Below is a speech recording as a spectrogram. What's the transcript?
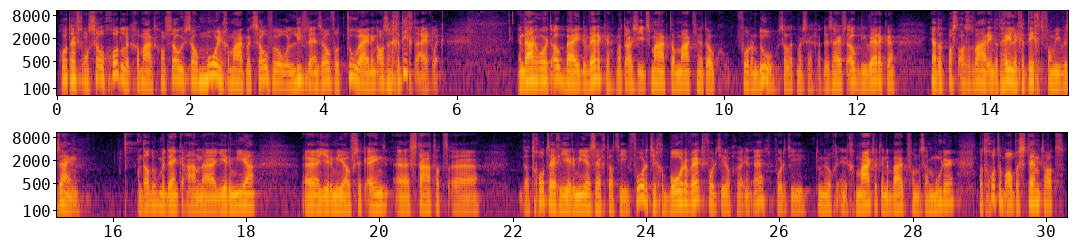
God heeft ons zo goddelijk gemaakt, gewoon zo, zo mooi gemaakt, met zoveel liefde en zoveel toewijding, als een gedicht eigenlijk. En daar hoort ook bij de werken, want als je iets maakt, dan maak je het ook voor een doel, zal ik maar zeggen. Dus hij heeft ook die werken, ja, dat past als het ware in dat hele gedicht van wie we zijn. En dat doet me denken aan uh, Jeremia, uh, in Jeremia hoofdstuk 1 uh, eh, staat dat, dat God tegen Jeremia zegt dat hij, voordat hij geboren werd, voordat hij nog in, voordat hij, toen nog gemaakt werd in de buik van zijn moeder, dat God hem al bestemd had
